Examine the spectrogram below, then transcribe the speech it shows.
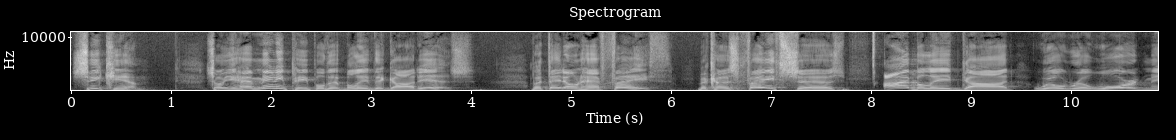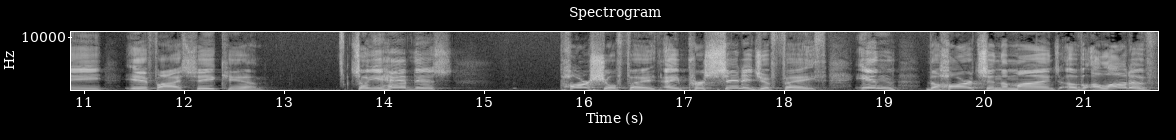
seek Him. So you have many people that believe that God is, but they don't have faith because faith says, I believe God will reward me if I seek Him. So you have this partial faith, a percentage of faith in the hearts and the minds of a lot of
